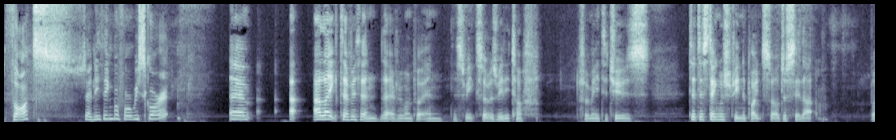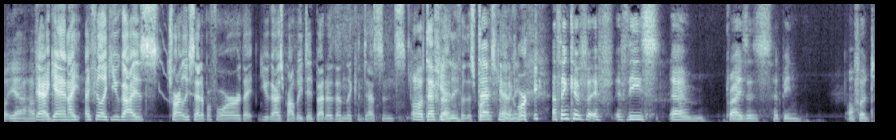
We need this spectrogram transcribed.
thoughts? Anything before we score it? Um, I, I liked everything that everyone put in this week, so it was really tough for me to choose to distinguish between the points. So I'll just say that. But yeah, have. Yeah, been- again, I, I feel like you guys, Charlie said it before, that you guys probably did better than the contestants. Oh, definitely for this prize Definitely. category. I think if if if these um, prizes had been offered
